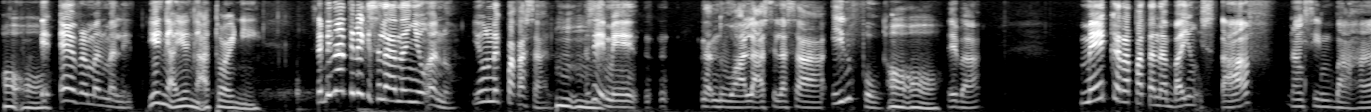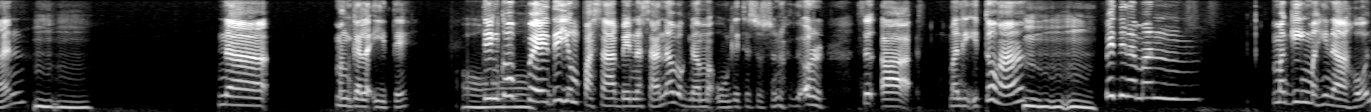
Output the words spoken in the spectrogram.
Oo. if ever man malate, Yun nga, yun nga, attorney. sabi natin may kasalanan yung ano, yung nagpakasal. Mm-mm. Kasi may nanuwala sila sa info. Oo. Di ba? May karapatan na ba yung staff ng simbahan Mm-mm. na manggalaite? Oo. Tingin ko pwede yung pasabi na sana wag na maulit sa susunod. Or, ah, mali ito ha? Mm-mm-mm. Pwede naman maging mahinahon.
